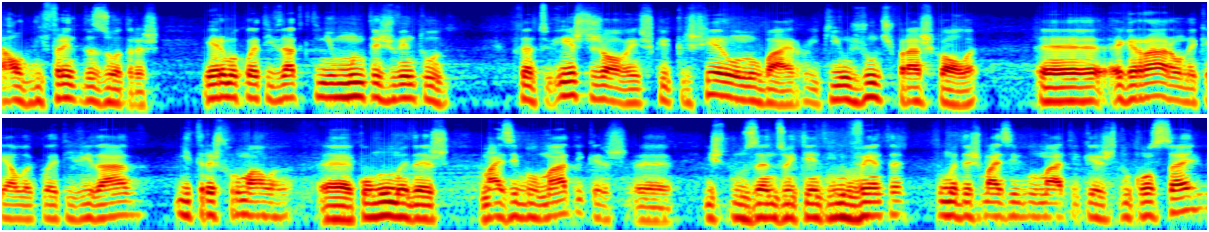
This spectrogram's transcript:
algo diferente das outras. Era uma coletividade que tinha muita juventude. Portanto, estes jovens que cresceram no bairro e que iam juntos para a escola, uh, agarraram naquela coletividade e transformá-la uh, como uma das mais emblemáticas, uh, isto nos anos 80 e 90, uma das mais emblemáticas do Conselho,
